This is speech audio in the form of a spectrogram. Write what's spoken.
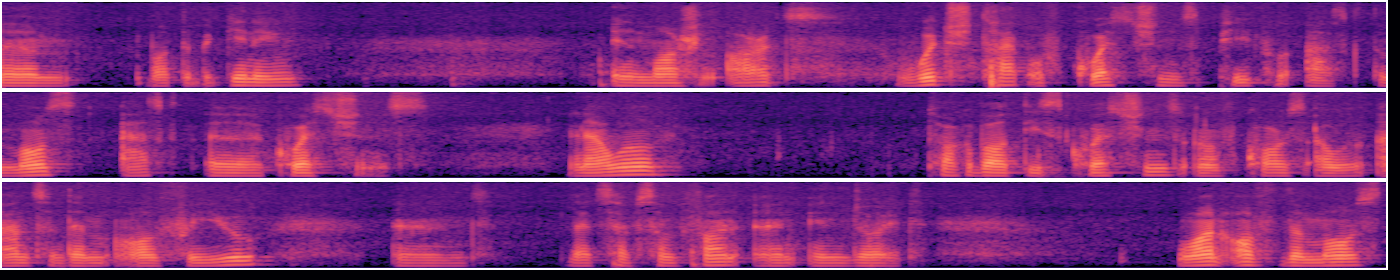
um, about the beginning in martial arts. Which type of questions people ask the most asked uh, questions, and I will talk about these questions, and of course, I will answer them all for you. And let's have some fun and enjoy it one of the most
